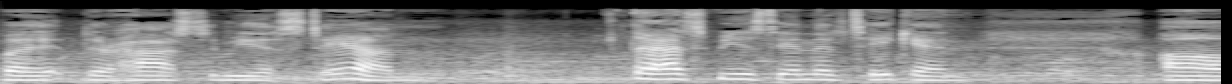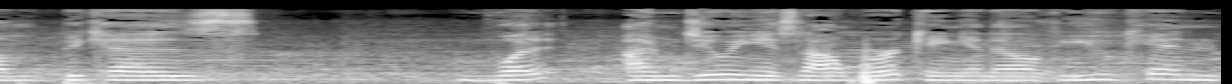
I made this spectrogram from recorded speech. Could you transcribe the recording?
but there has to be a stand. There has to be a stand that's taken um, because what I'm doing is not working. You know, if you can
